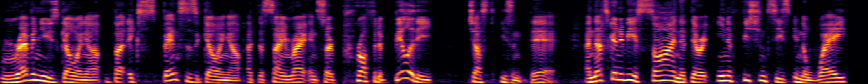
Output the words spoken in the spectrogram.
revenue's going up, but expenses are going up at the same rate. And so profitability just isn't there. And that's going to be a sign that there are inefficiencies in the way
